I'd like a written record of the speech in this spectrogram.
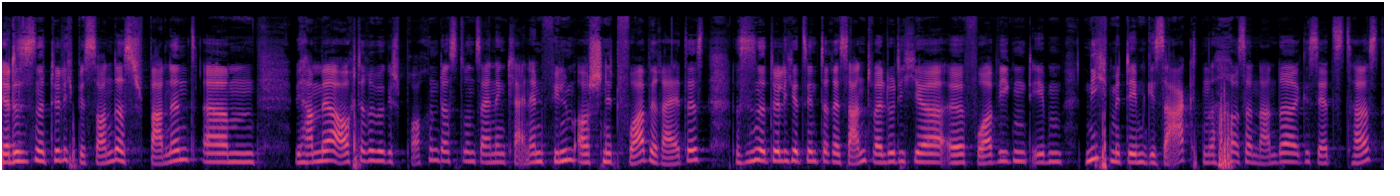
Ja, das ist natürlich besonders spannend. Ähm, wir haben ja auch darüber gesprochen, dass du uns einen kleinen Filmausschnitt vorbereitest. Das ist natürlich jetzt interessant, weil du dich ja äh, vorwiegend eben nicht mit dem Gesagten auseinandergesetzt hast.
